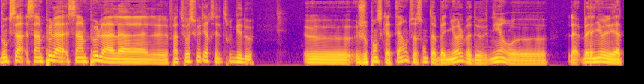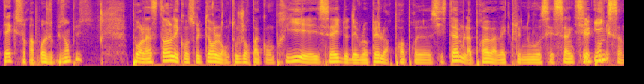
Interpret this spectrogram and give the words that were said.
Donc c'est un peu la, c'est un peu la, la- la- enfin tu vois ce que je veux dire, c'est le truc des deux. Euh, je pense qu'à terme, de toute façon, ta bagnole va devenir, euh, la bagnole et la tech se rapprochent de plus en plus. Pour l'instant, les constructeurs l'ont toujours pas compris et essayent de développer leur propre système. La preuve avec le nouveau C'est le C5X.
